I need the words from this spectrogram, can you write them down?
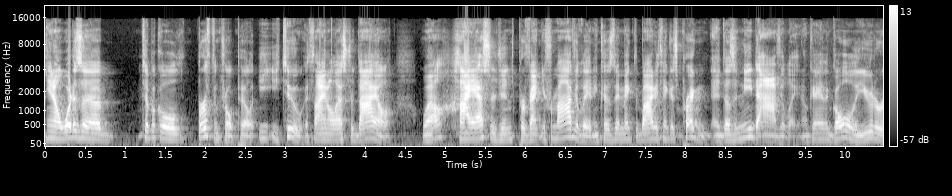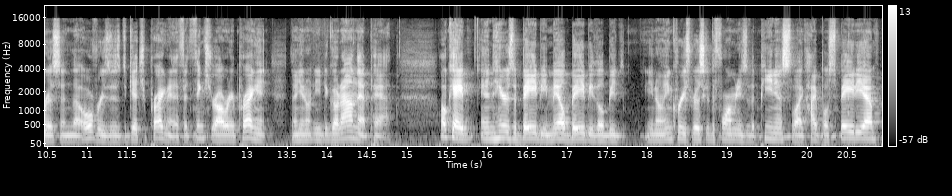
you know, what is a typical birth control pill? EE2, ethinyl estradiol. Well, high estrogens prevent you from ovulating because they make the body think it's pregnant. It doesn't need to ovulate. Okay, the goal of the uterus and the ovaries is to get you pregnant. If it thinks you're already pregnant, then you don't need to go down that path. Okay, and here's a baby, male baby. There'll be you know increased risk of deformities of the penis like hypospadia,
